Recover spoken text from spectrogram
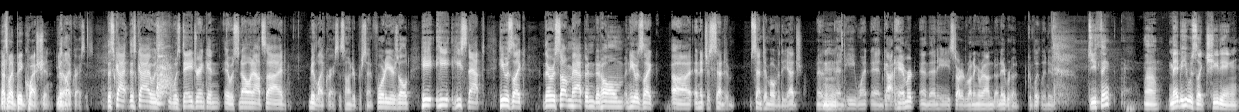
that's my big question. you know? Midlife crisis. This guy, this guy was was day drinking. It was snowing outside. Midlife crisis, hundred percent. Forty years old. He he he snapped. He was like, there was something happened at home, and he was like, uh, and it just sent him sent him over the edge, and and he went and got hammered, and then he started running around a neighborhood completely nude. Do you think uh, maybe he was like cheating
